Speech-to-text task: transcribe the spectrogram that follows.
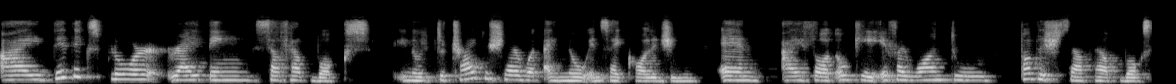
I did explore writing self-help books, you know, to try to share what I know in psychology. And I thought, okay, if I want to publish self-help books,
